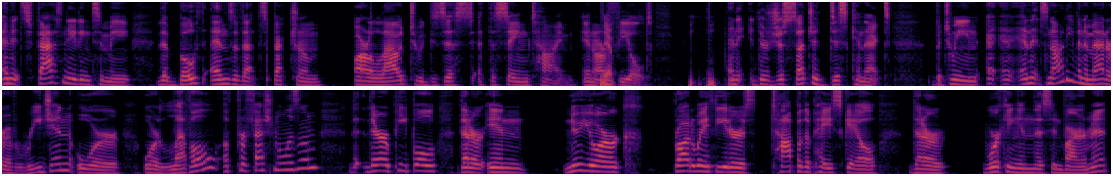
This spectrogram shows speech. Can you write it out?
And it's fascinating to me that both ends of that spectrum are allowed to exist at the same time in our Yep. field. Mm-hmm. And it, there's just such a disconnect between and it's not even a matter of region or or level of professionalism. There are people that are in New York Broadway theaters top of the pay scale that are working in this environment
